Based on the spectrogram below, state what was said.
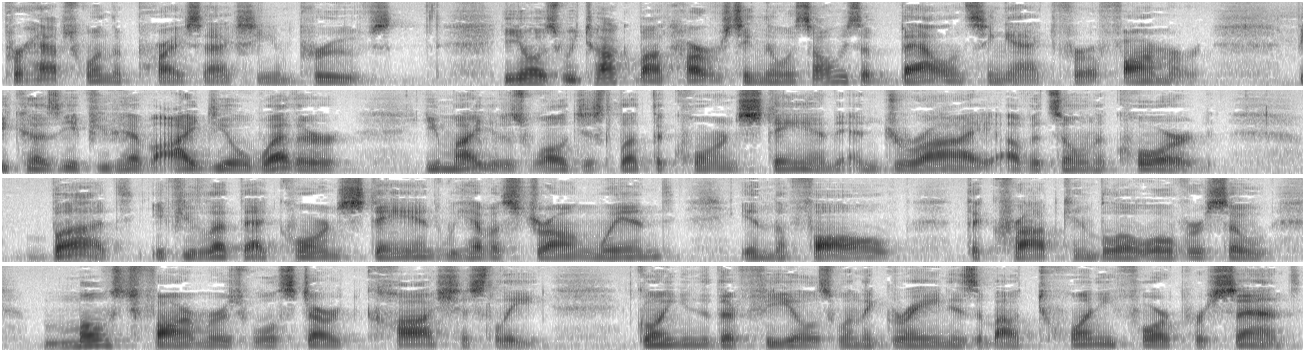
perhaps when the price actually improves. You know, as we talk about harvesting, though, it's always a balancing act for a farmer because if you have ideal weather, you might as well just let the corn stand and dry of its own accord. But if you let that corn stand, we have a strong wind in the fall, the crop can blow over. So most farmers will start cautiously going into their fields when the grain is about 24%.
